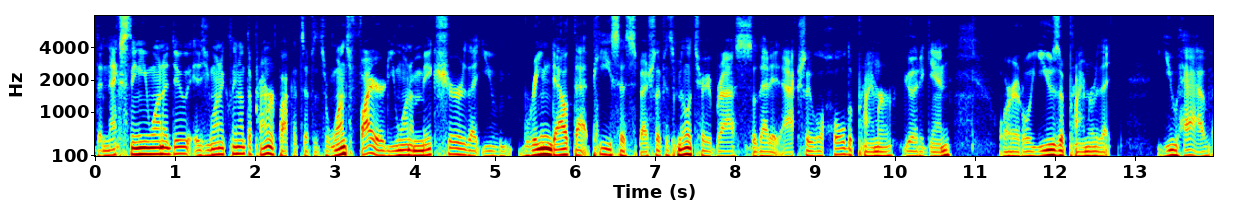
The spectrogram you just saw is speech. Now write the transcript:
the next thing you want to do is you want to clean out the primer pockets. If it's once fired, you want to make sure that you reamed out that piece, especially if it's military brass, so that it actually will hold a primer good again, or it'll use a primer that you have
